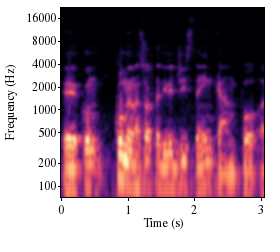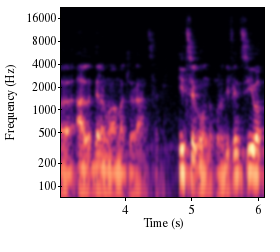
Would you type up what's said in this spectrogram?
eh, con, come una sorta di regista in campo eh, al, della nuova maggioranza. Il secondo, quello difensivo,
